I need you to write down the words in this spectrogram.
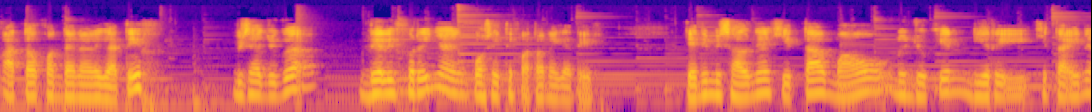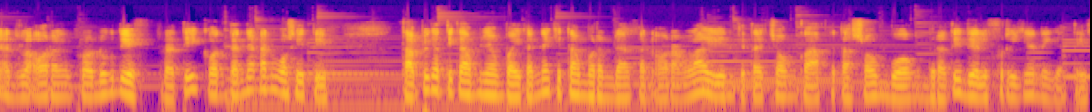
atau kontennya negatif bisa juga deliverynya yang positif atau negatif. Jadi misalnya kita mau nunjukin diri kita ini adalah orang yang produktif, berarti kontennya kan positif. Tapi ketika menyampaikannya kita merendahkan orang lain, kita congkak, kita sombong, berarti deliverynya negatif.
